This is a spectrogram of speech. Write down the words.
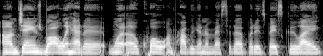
Um, James Baldwin had a, a quote. I'm probably gonna mess it up, but it's basically like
